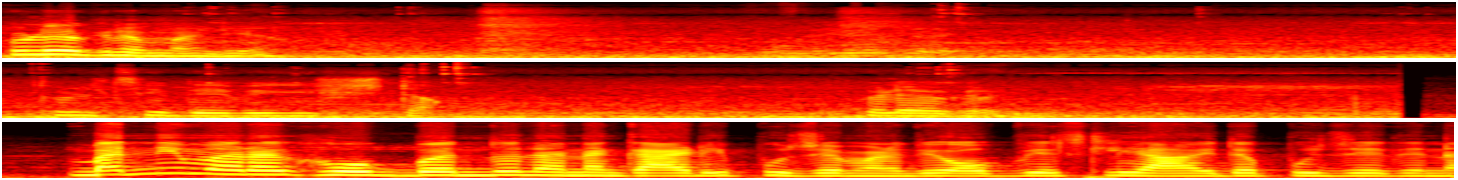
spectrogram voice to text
ಪುಳಿಯೋಗರೆ ಮಾಡಿಯಾ? ತುಳಸಿ ದೇವಿಗೆ ಇಷ್ಟ. ಪುಳಿಯೋಗರೆ. ಬನ್ನಿ ಮರಕ್ಕೆ ಹೋಗಿ ಬಂದು ನನ್ನ ಗಾಡಿ ಪೂಜೆ ಮಾಡಿದ್ವಿ. ಆಬ್ವಿಯಸ್ಲಿ ಆಯುಧ ಪೂಜೆ ದಿನ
